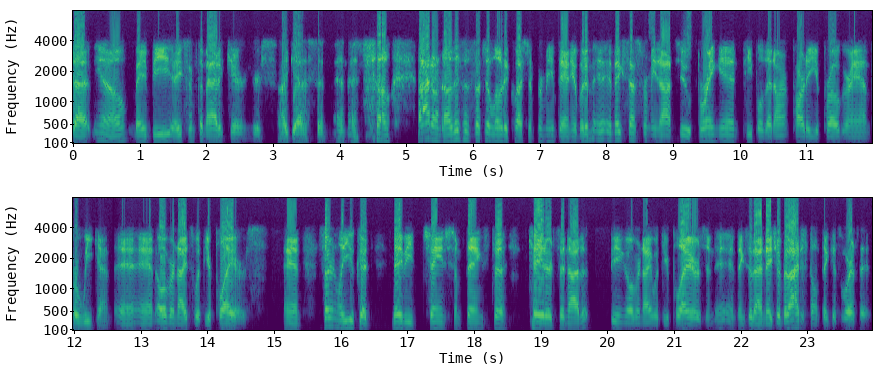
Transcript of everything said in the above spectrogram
that, you know, may be asymptomatic carriers, I guess. And, and, and so I don't know. This is such a loaded question for me, Daniel, but it, it makes sense for me not to bring in people that aren't part of your program for weekends and, and overnights with your players. And certainly you could maybe change some things to cater to not being overnight with your players and, and things of that nature. But I just don't think it's worth it.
